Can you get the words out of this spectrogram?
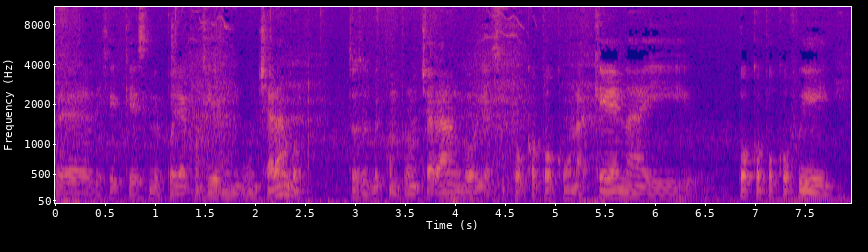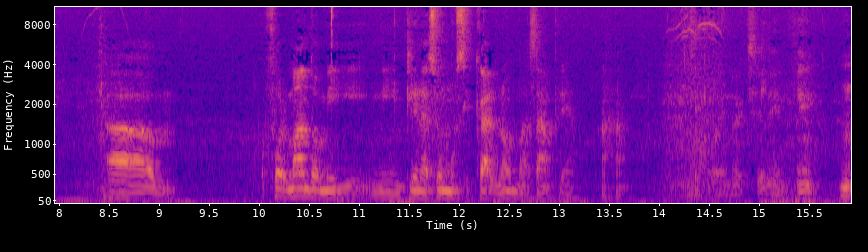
eh, dije que si me podía conseguir un, un charango. Entonces me compré un charango y así poco a poco una quena y poco a poco fui formando mi, mi inclinación musical, ¿no? Más amplia. Ajá. Bueno, excelente. Mm.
